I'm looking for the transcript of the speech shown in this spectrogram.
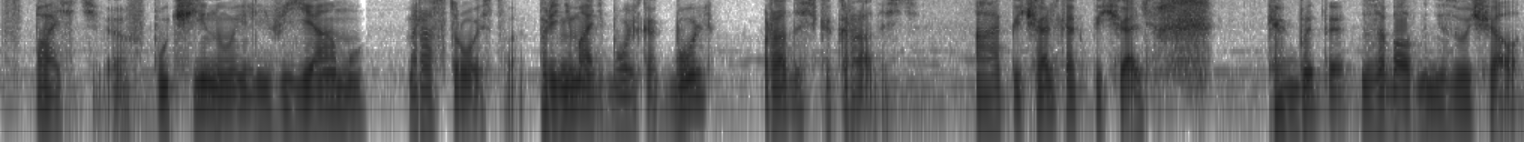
впасть в пучину или в яму расстройства. Принимать боль как боль, радость как радость, а печаль как печаль. Как бы это забавно не звучало.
